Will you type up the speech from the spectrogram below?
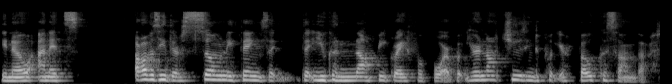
you know? And it's obviously there's so many things that that you cannot be grateful for but you're not choosing to put your focus on that.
